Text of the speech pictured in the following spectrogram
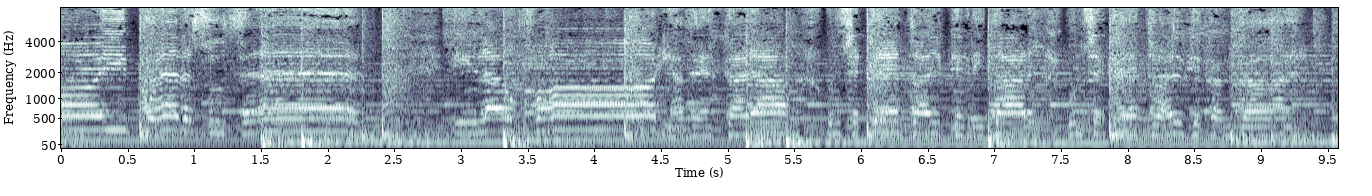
puede suceder y la euforia dejará un secreto al que gritar, un secreto al que cantar.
